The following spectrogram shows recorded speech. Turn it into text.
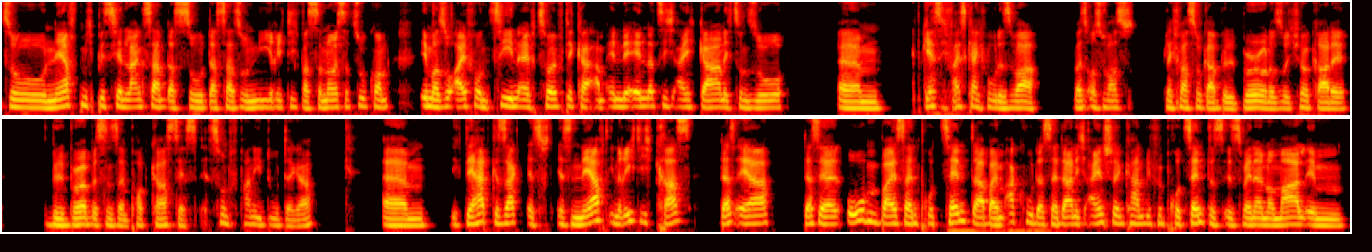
so nervt mich ein bisschen langsam, dass so, dass da so nie richtig was da Neues dazukommt. Immer so iPhone 10, 11, 12 Dicker, am Ende ändert sich eigentlich gar nichts und so. Ähm, guess, ich weiß gar nicht, wo das war. Weiß aus was, vielleicht war es sogar Bill Burr oder so. Ich höre gerade Bill Burr bis in seinem Podcast, der ist, ist so ein funny Dude, Digga. Ähm, der hat gesagt, es, es nervt ihn richtig krass, dass er, dass er oben bei seinem Prozent da beim Akku, dass er da nicht einstellen kann, wie viel Prozent das ist, wenn er normal im,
